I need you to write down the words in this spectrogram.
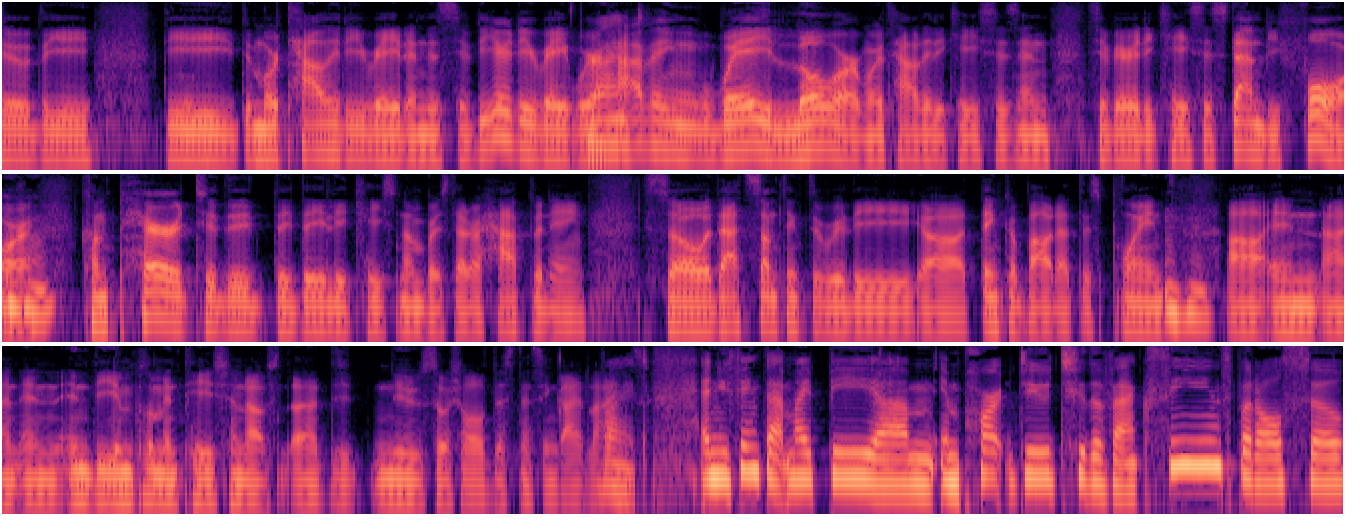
to the the the mortality rate and the severity rate, we're Right. having way lower mortality cases and severity cases than before Mm-hmm. compared to the, the daily case numbers that are happening. So that's something to really uh, think about at this point Mm-hmm. uh, in, in in the implementation of uh, the new social distancing guidelines. Right. And you think that might be um, in part due to the vaccines, but also,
